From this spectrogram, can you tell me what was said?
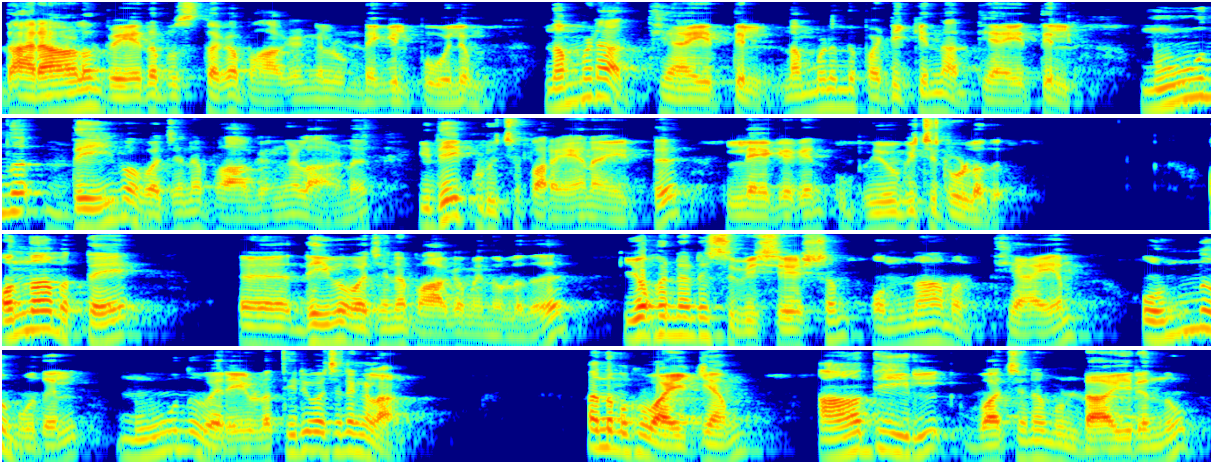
ധാരാളം വേദപുസ്തക ഭാഗങ്ങൾ ഉണ്ടെങ്കിൽ പോലും നമ്മുടെ അധ്യായത്തിൽ നമ്മളിന്ന് പഠിക്കുന്ന അധ്യായത്തിൽ മൂന്ന് ദൈവവചന ഭാഗങ്ങളാണ് ഇതേക്കുറിച്ച് പറയാനായിട്ട് ലേഖകൻ ഉപയോഗിച്ചിട്ടുള്ളത്. ഒന്നാമത്തെ ദൈവവചന ഭാഗം എന്നുള്ളത് യോഹന്നാന്റെ സുവിശേഷം ഒന്നാം അധ്യായം ഒന്ന് മുതൽ മൂന്ന് വരെയുള്ള തിരുവചനങ്ങളാണ്. അത് നമുക്ക് വായിക്കാം. ആദിയിൽ വചനമുണ്ടായിരുന്നു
